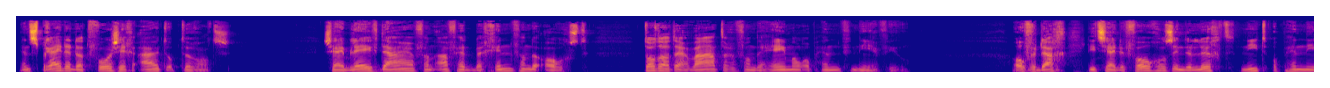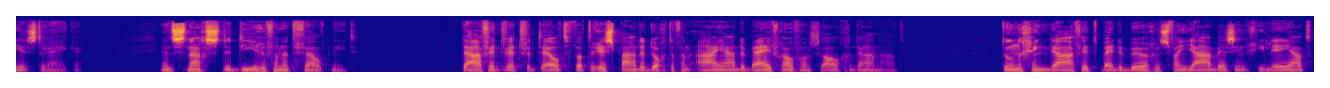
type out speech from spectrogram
en spreidde dat voor zich uit op de rots. Zij bleef daar vanaf het begin van de oogst, totdat er water van de hemel op hen neerviel. Overdag liet zij de vogels in de lucht niet op hen neerstrijken, en s'nachts de dieren van het veld niet. David werd verteld wat Rispa, de dochter van Aja, de bijvrouw van Saul, gedaan had. Toen ging David bij de burgers van Jabes in Gilead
